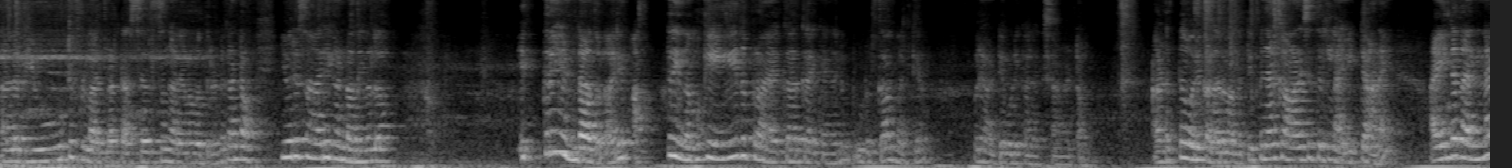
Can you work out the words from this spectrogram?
നല്ല ബ്യൂട്ടിഫുൾ ആയിട്ടുള്ള ടസൽസും കാര്യങ്ങളും കൊടുത്തിട്ടുണ്ട് കണ്ടോ? ഈ ഒരു സാരി കണ്ടോ നിങ്ങൾ ഇത്രയും ഉണ്ടാകും കാര്യം അത്രയും നമുക്ക് ഏത് പ്രായക്കാർക്കായി ഉടുക്കാൻ പറ്റിയ ഒരു അടിപൊളി കളക്ഷൻ ആണ് കേട്ടോ അടുത്ത ഒരു കളർ വന്നിട്ട് ഇപ്പം ഞാൻ കാണിച്ചിട്ട് ലൈറ്റ് ആണ്. അതിന്റെ തന്നെ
